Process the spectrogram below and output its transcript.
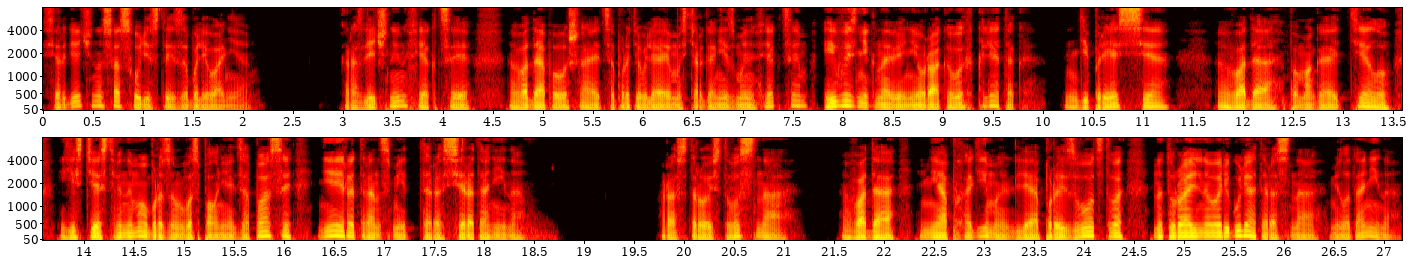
сердечно-сосудистые заболевания – Различные инфекции. Вода повышает сопротивляемость организма инфекциям и возникновению раковых клеток. Депрессия. Вода помогает телу естественным образом восполнять запасы нейротрансмиттера серотонина. Расстройство сна. Вода необходима для производства натурального регулятора сна, мелатонина.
